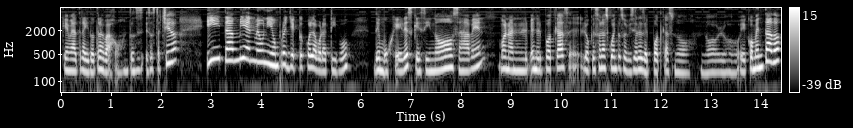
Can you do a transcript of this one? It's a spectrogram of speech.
que me ha traído trabajo, entonces eso está chido. Y también me uní a un proyecto colaborativo de mujeres que si no saben, bueno, en el, podcast, eh, lo que son las cuentas oficiales del podcast no, no lo he comentado.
